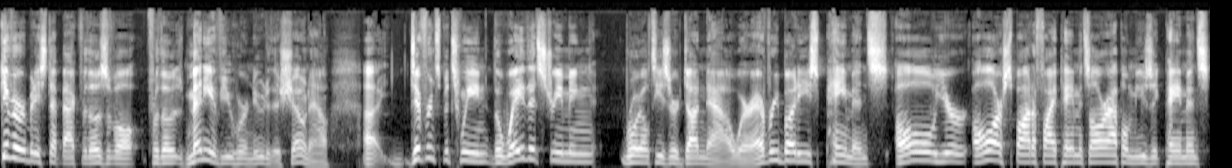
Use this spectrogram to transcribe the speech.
give everybody a step back for those of all for those many of you who are new to the show now, uh, difference between the way that streaming royalties are done now, where everybody's payments, all your all our Spotify payments, all our Apple Music payments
